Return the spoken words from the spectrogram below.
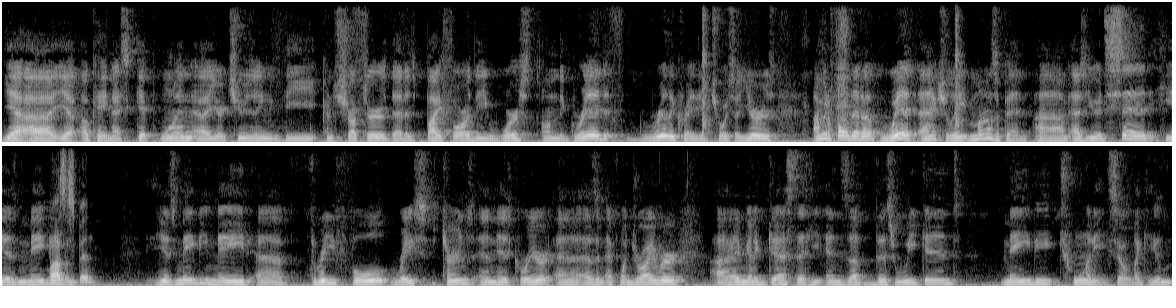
Yeah, uh, yeah. Okay, nice skip one. Uh, you're choosing the constructor that is by far the worst on the grid. Really crazy choice of yours. I'm going to follow that up with actually Mazepin. Um, as you had said, he has maybe Mazepin. He has maybe made uh, three full race turns in his career uh, as an F1 driver. I'm going to guess that he ends up this weekend maybe 20. So, like, he'll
